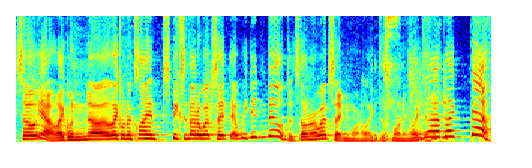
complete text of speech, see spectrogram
So yeah, like when uh, like when a client speaks about a website that we didn't build, that's on our website anymore. Like this morning, like ah, I'm like yeah,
